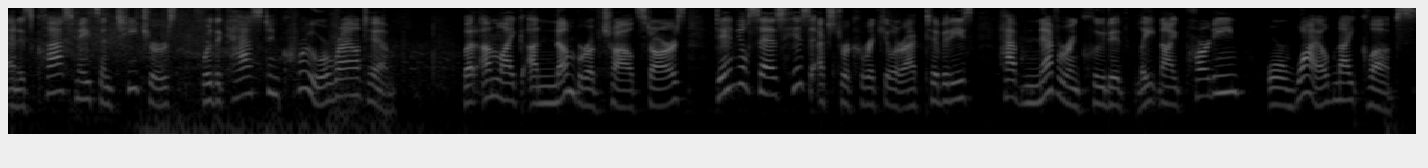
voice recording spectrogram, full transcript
and his classmates and teachers were the cast and crew around him. But unlike a number of child stars, Daniel says his extracurricular activities have never included late night partying or wild nightclubs.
